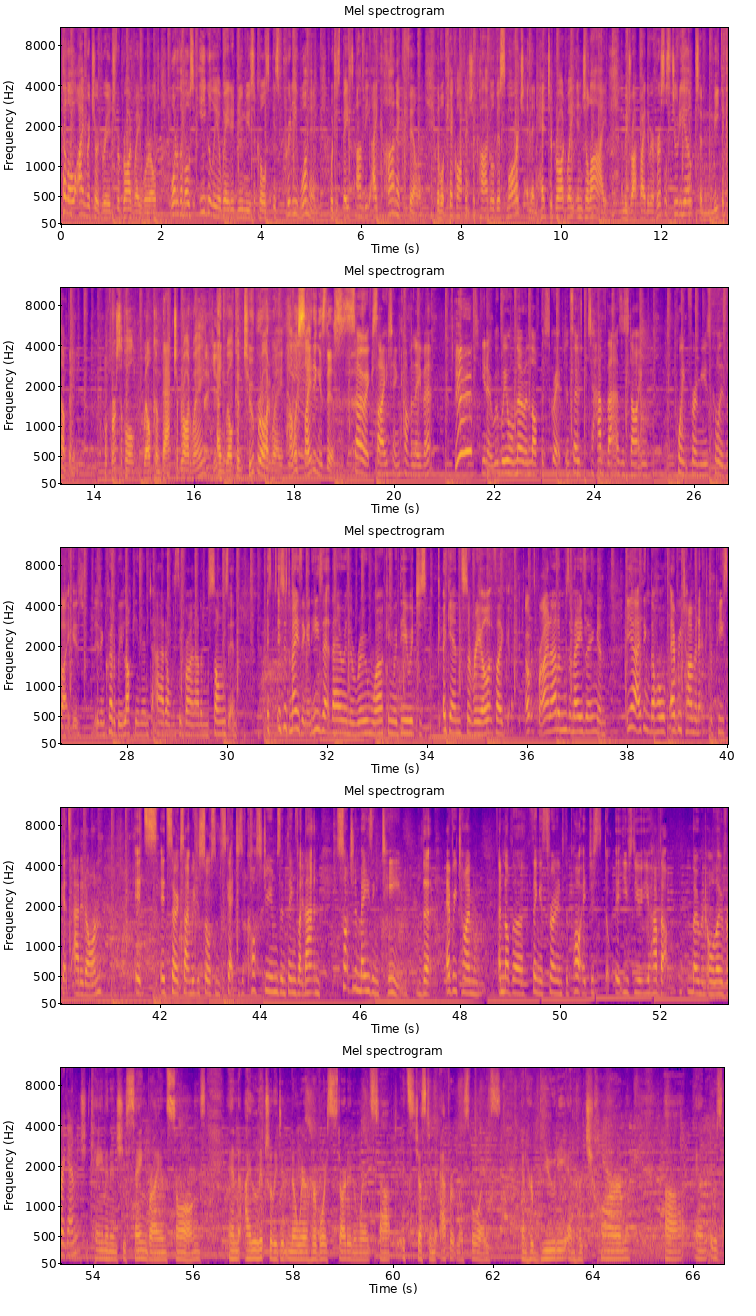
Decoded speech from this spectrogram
Hello, I'm Richard Ridge for Broadway World. One of the most eagerly awaited new musicals is Pretty Woman, which is based on the iconic film. It will kick off in Chicago this March and then head to Broadway in July. And we drop by the rehearsal studio to meet the company. Well, first of all, welcome back to Broadway. Thank you. And welcome to Broadway. How exciting is this? So exciting, can't believe it. You know, we, we all know and love the script, and so to have that as a starting point for a musical is like is, is incredibly lucky, and then to add obviously Bryan Adams' songs in, it's, it's just amazing. And he's there in the room working with you, which is again surreal. It's like, oh, it's Bryan Adams, amazing, and yeah, I think the whole every time an extra piece gets added on, it's it's so exciting. We just saw some sketches of costumes and things like that, and such an amazing team that every time another thing is thrown into the pot, it just it used you you have that moment all over again. She came in and she sang Bryan's songs, and I literally didn't know where her voice started and where it stopped. It's just an effortless voice, and her beauty and her charm, uh, and it was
